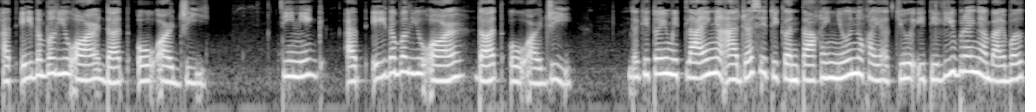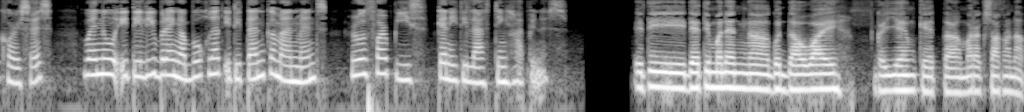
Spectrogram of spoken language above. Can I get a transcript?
at awr.org. Tinig at awr.org. Dagitoy mitlaing nga address iti kontakin nyo no kayat yu iti libre nga Bible Courses when iti libre nga buklat iti Ten Commandments, Rule for Peace, can iti lasting happiness. Iti deti nga gundaway gayem ket uh, maragsakanak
